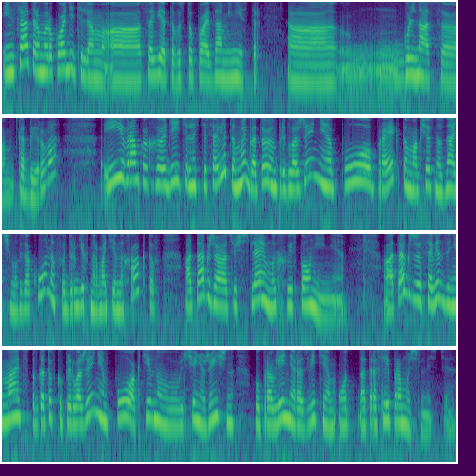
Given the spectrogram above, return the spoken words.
Инициатором и руководителем а, совета выступает замминистр а, Гульнас Кадырова – и в рамках деятельности Совета мы готовим предложения по проектам общественно значимых законов и других нормативных актов, а также осуществляем их исполнение. А также Совет занимается подготовкой предложений по активному вовлечению женщин в управление развитием от отраслей промышленности.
